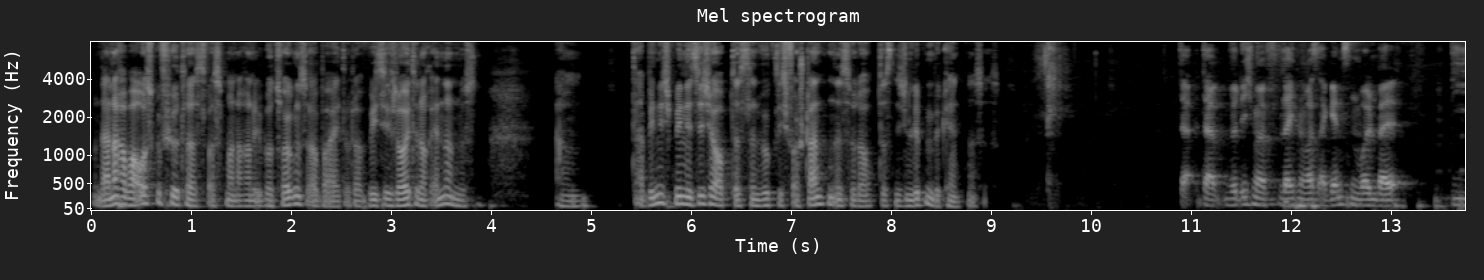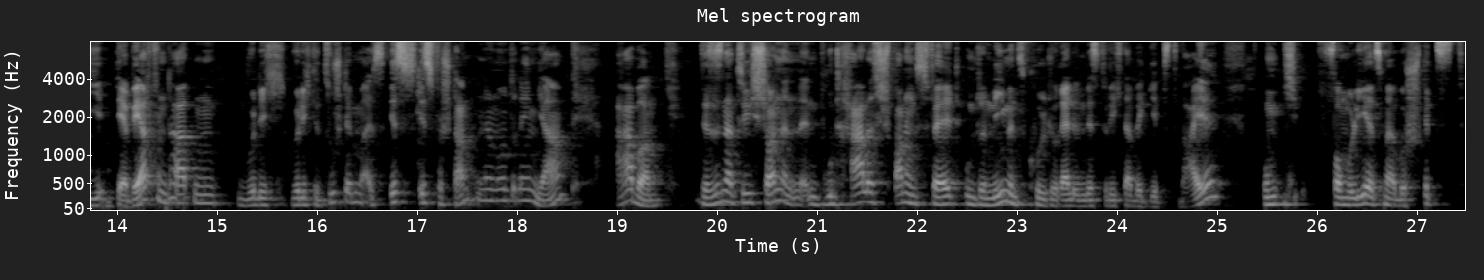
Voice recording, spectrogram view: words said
und danach aber ausgeführt hast, was man nach einer Überzeugungsarbeit oder wie sich Leute noch ändern müssen, ähm, da bin ich mir nicht sicher, ob das dann wirklich verstanden ist oder ob das nicht ein Lippenbekenntnis ist. Da, da würde ich mal vielleicht noch was ergänzen wollen, weil die, der Wert von Daten, würde ich, würde ich dir zustimmen, es ist, ist verstanden im Unternehmen, ja. Aber das ist natürlich schon ein, ein, brutales Spannungsfeld unternehmenskulturell, in das du dich da begibst, weil, um ich formuliere jetzt mal überspitzt,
